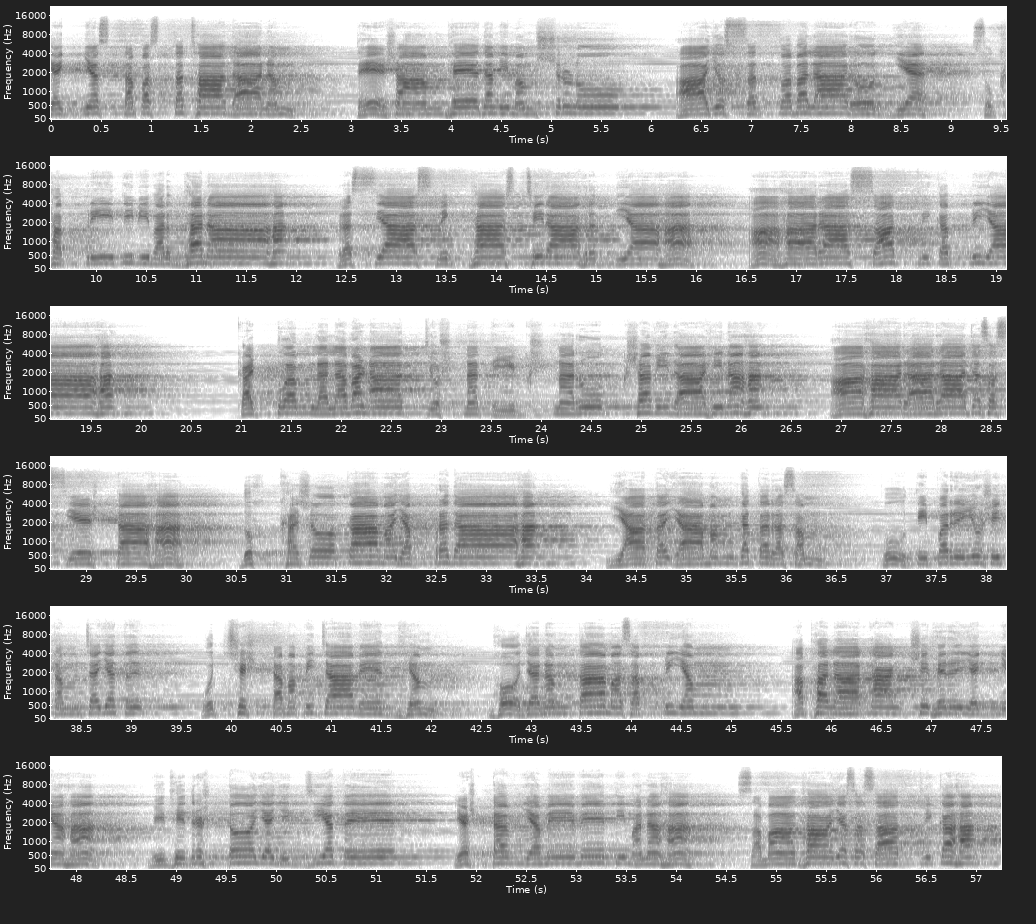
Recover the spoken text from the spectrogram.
यज्ञस्तपस्तथा दानं तेषां भेदमिमं शृणु। आयुः सत्त्वबलारोग्य सुखप्रीतिविवर्धनाः रस्या स्निग्धा स्थिरा हृद्याः आहाराः सात्विकप्रियाः। कट्वं ललवणात्युष्णतीक्ष्णरूक्षविदाहिनः। आहारा राजसस्येष्टाः दुःखशोकामयप्रदाः। यातयामं गतरसं पूतिपर्युषितं च यत् उच्छिष्टमपि चामेध्यं। भोजनं तामसप्रियम् अफलाकाङ्क्षिभिर्यज्ञः। विधिदृष्टो ययुज्यते। यष्टव्यमेवेति मनः। समाधाय स सात्विकः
